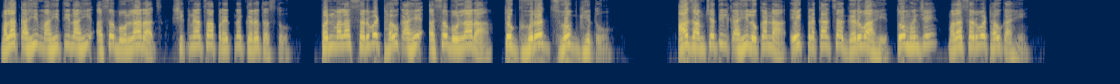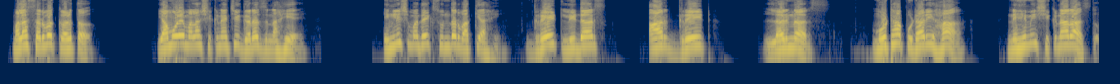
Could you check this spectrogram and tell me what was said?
मला काही माहिती नाही असं बोलणाराच शिकण्याचा प्रयत्न करत असतो. पण मला सर्व ठाऊक आहे असं बोलणारा तो घोरत झोप घेतो. आज आमच्यातील काही लोकांना एक प्रकारचा गर्व आहे. तो म्हणजे मला सर्व ठाऊक आहे. मला सर्व कळतं. यामुळे मला शिकण्याची गरज नाहीये. इंग्लिशमध्ये एक सुंदर वाक्य आहे. Great leaders are great learners. मोठा पुढारी हा नेहमी शिकणारा असतो.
